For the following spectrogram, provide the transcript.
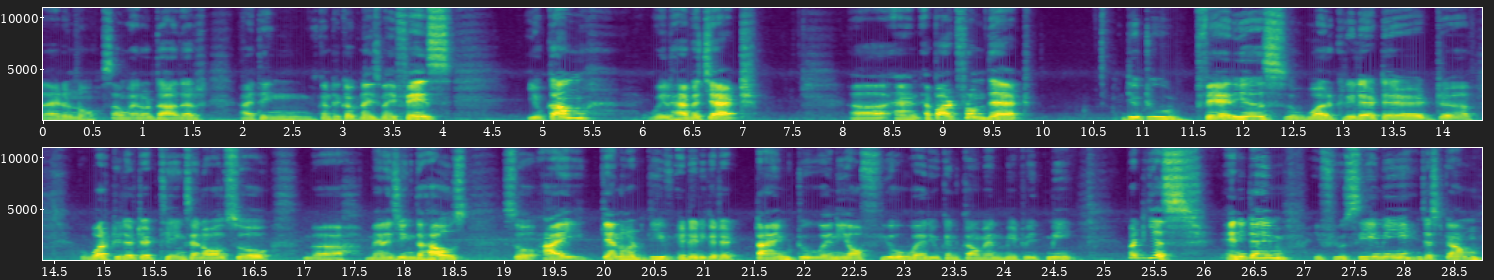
i don't know somewhere or the other. I think you can recognize my face. You come we'll have a chat. Uh, and apart from that due to various work related uh, work related things and also uh, managing the house so i cannot give a dedicated time to any of you where you can come and meet with me but yes anytime if you see me just come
